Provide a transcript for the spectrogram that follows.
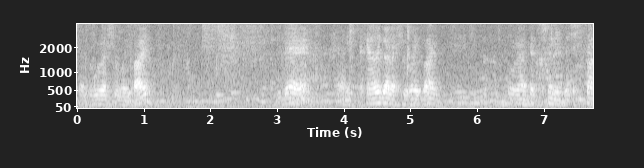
שיעזרו לשיעורי בית. ואני אסתכל רגע על השיעורי בית, אולי לתת לכם איזה עצה.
